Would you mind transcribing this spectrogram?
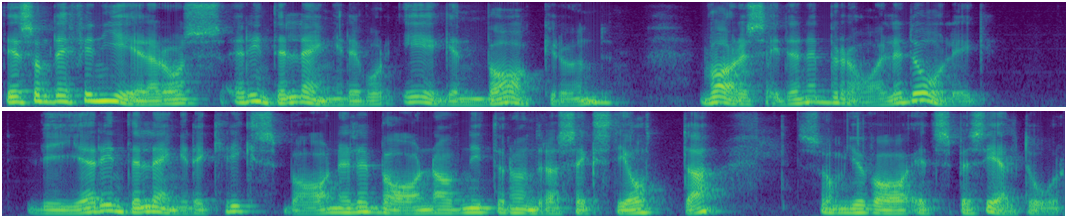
Det som definierar oss är inte längre vår egen bakgrund, vare sig den är bra eller dålig. Vi är inte längre krigsbarn eller barn av 1968, som ju var ett speciellt år.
